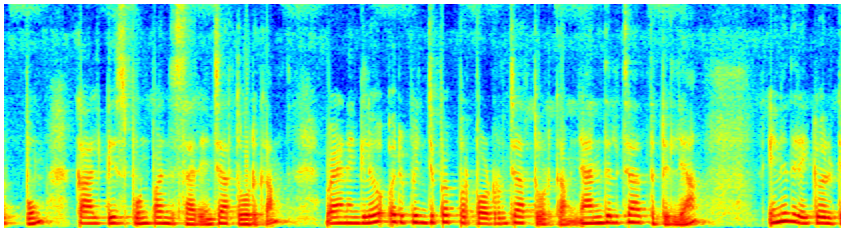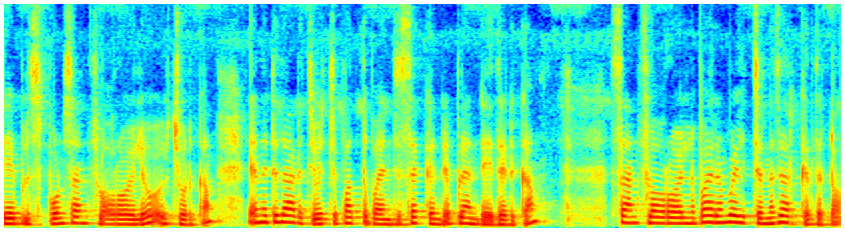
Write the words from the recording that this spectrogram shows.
ഉപ്പും കാൽ ടീസ്പൂൺ പഞ്ചസാരയും ചേർത്ത് കൊടുക്കാം. വേണമെങ്കിൽ ഒരു പിഞ്ച് പെപ്പർ പൗഡറും ചേർത്ത് കൊടുക്കാം. ഞാൻ ഇതിൽ ചേർത്തിട്ടില്ല. ഇനി ഇതിലേക്ക് ഒരു ടേബിൾ സ്പൂൺ സൺഫ്ലവർ ഓയിൽ ഒഴിച്ചു കൊടുക്കാം. എന്നിട്ട് ഇത് അടച്ചു വെച്ച് പത്ത് പതിനഞ്ച് സെക്കൻഡ് ബ്ലെൻഡ് ചെയ്തെടുക്കാം. സൺഫ്ലവർ ഓയിലിന് പകരം വെളിച്ചെണ്ണ ചേർക്കരുത് കേട്ടോ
